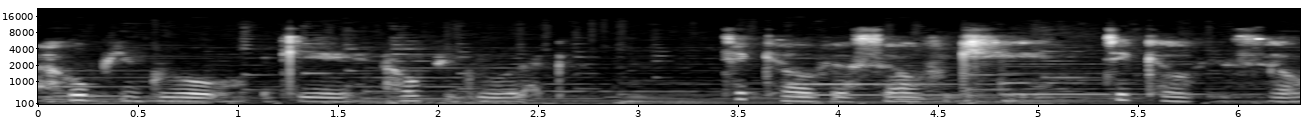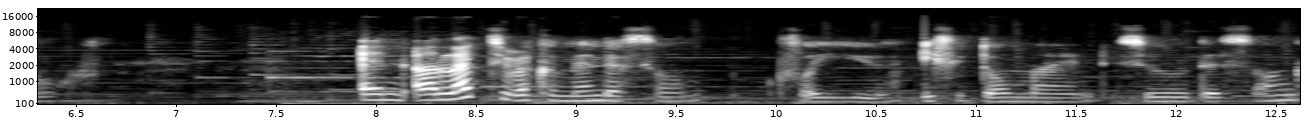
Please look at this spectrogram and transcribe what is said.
I hope you grow, okay? I hope you grow. Like, take care of yourself, okay? Take care of yourself. And I'd like to recommend a song for you, if you don't mind. So, the song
